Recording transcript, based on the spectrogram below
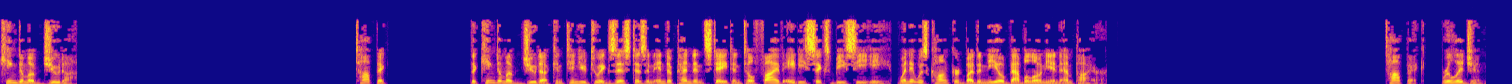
Kingdom of Judah. Topic. The Kingdom of Judah continued to exist as an independent state until 586 BCE, when it was conquered by the Neo-Babylonian Empire. Religion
